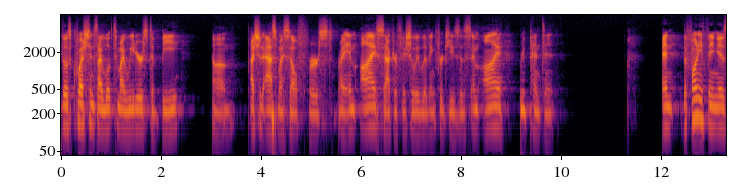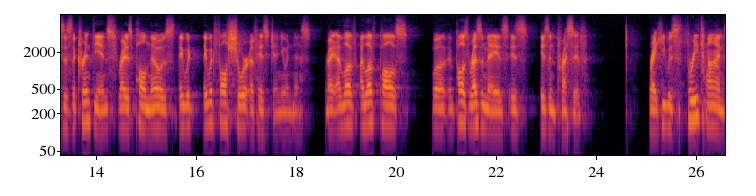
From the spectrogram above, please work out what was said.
those questions I look to my leaders to be, um, I should ask myself first, right? Am I sacrificially living for Jesus? Am I repentant? And the funny thing is, is the Corinthians, right, as Paul knows, they would they would fall short of his genuineness, right? I love I love Paul's well, Paul's resume is is is impressive. Right? He was three times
